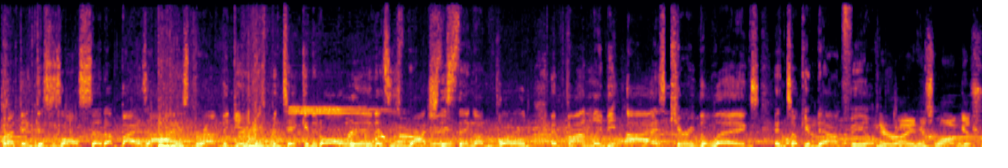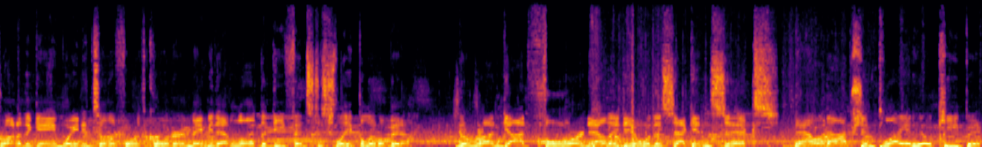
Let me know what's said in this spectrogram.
But I think this is all set up by his eyes throughout the game. He's been taking it all in as he's watched this thing unfold. And finally, the eyes carried the legs and took him downfield. You're right. His longest run of the game waited till the fourth quarter, and maybe that lulled the defense to sleep a little bit. The run got four. Now they deal with a second and six. Now an option play, and he'll keep it.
